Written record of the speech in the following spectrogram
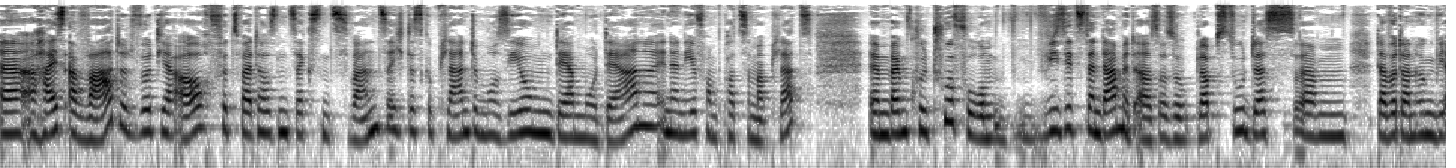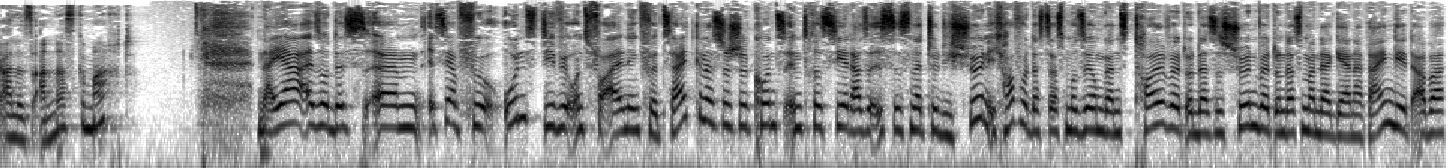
äh, heiß erwartet wird ja auch für 2026 das geplante Museum der Moderne in der Nähe vom Potsdamer Platz ähm, beim Kulturforum. Wie sieht's denn damit aus? Also glaubst du, dass ähm, da wird dann irgendwie alles anders gemacht? Naja, also das ähm, ist ja für uns, die wir uns vor allen Dingen für zeitgenössische Kunst interessiert, also ist es natürlich schön. Ich hoffe, dass das Museum ganz toll wird und dass es schön wird und dass man da gerne reingeht. Aber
